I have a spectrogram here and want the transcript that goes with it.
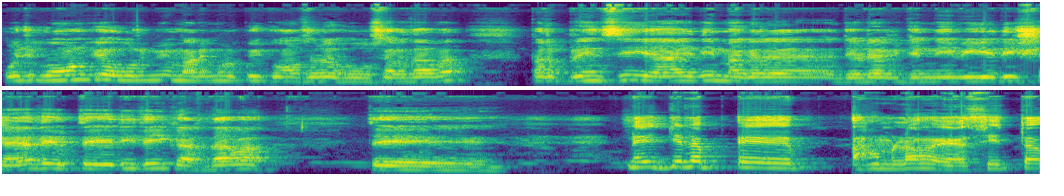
ਕੁਝ ਕਹੋਣਗੇ ਹੋਰ ਵੀ ਮਾਰੇ ਮੋੜ ਕੋਈ ਕਾਉਂਸਲਰ ਹੋ ਸਕਦਾ ਵਾ। ਪਰ ਪ੍ਰਿੰਸ ਹੀ ਆ ਇਹਦੀ ਮਗਰ ਜਿਹੜਾ ਜਿੰਨੀ ਵੀ ਇਹਦੀ ਸ਼ਹਿ ਦੇ ਉੱਤੇ ਇਹਦੀ ਤੇ ਹੀ ਕਰਦਾ ਵਾ। ਤੇ ਨਹੀਂ ਜਿਹੜਾ ਇਹ ਹਮਲਾ ਹੋਇਆ ਸੀ ਤਾਂ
